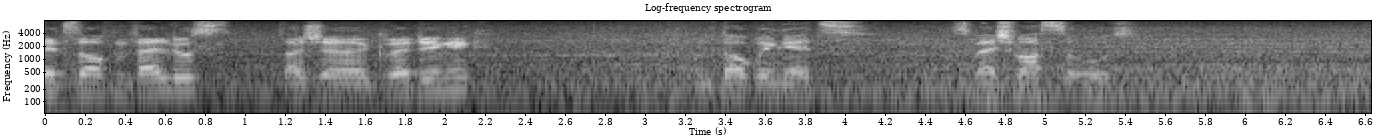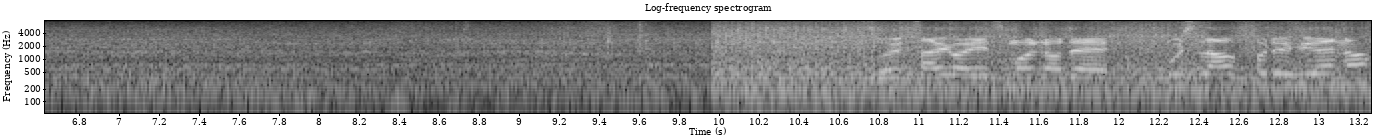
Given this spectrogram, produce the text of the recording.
Jetzt hier auf dem Feld aus, da ist eine Grödüngung und da bringe ich jetzt das Wäschwasser raus. So, ich zeige euch jetzt mal noch den Auslauf der Hühner.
